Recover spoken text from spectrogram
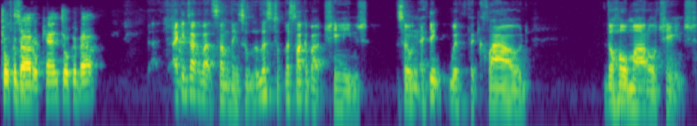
talk so, about or can talk about? I can talk about something. So let's let's talk about change. So mm-hmm. I think with the cloud, the whole model changed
